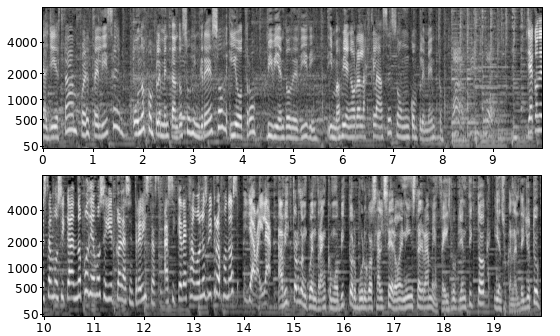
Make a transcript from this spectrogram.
Allí están pues felices, unos complementando sus ingresos y otros viviendo de Didi. Y más bien ahora las clases son un complemento. Ya con esta música no podíamos seguir con las entrevistas, así que dejamos los micrófonos y a bailar. A Víctor lo encuentran como Víctor Burgos Salcero en Instagram, en Facebook y en TikTok y en su canal de YouTube.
